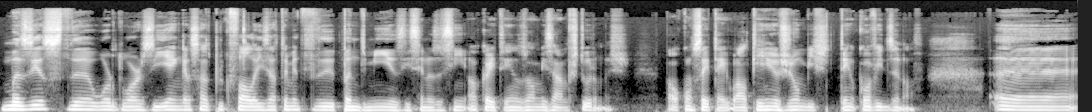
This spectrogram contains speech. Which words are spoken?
Mas esse da World War Z é engraçado porque fala exatamente de pandemias e cenas assim. Ok, tem os zombies à mistura, mas pá, o conceito é igual. Tem os zombies, tem o Covid-19. Uh,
